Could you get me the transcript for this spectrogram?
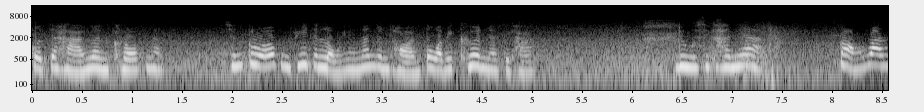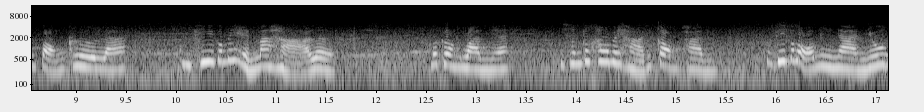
กว่าจะหาเงินครบนะ่ะ ฉันกลัวว่าคุณพี่จะหลงอย่างนั้นจนถอนตัวไม่ขึ้นนะสิคะ ดูสิคะเนี่ยสองวันสองคืนแล้วคุณพี่ก็ไม่เห็นมาหาเลย เมื่อกลางวันเนี้ยดิฉันก็เข้าไปหาที่กองพัน คุณพี่ก็บอกว่ามีงานยุ่ง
